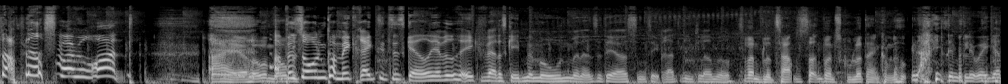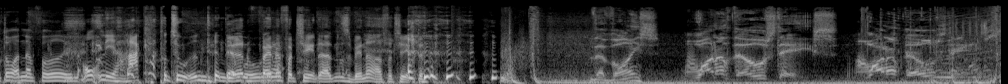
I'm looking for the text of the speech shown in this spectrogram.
der er blevet svunget rundt. Ej, jeg håber, Og mågen, personen kom ikke rigtig til skade. Jeg ved ikke, hvad der skete med mågen, men altså, det er jeg også sådan set ret ligeglad med. så var den blevet tam, så sad den på en skulder, da han kom ned. Nej, den blev ikke. Jeg tror, den har fået en ordentlig hak på tuden, den Det der er den fandme fortjent, og alle dens venner har også fortjent det. The Voice. One of those days. One of those things.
